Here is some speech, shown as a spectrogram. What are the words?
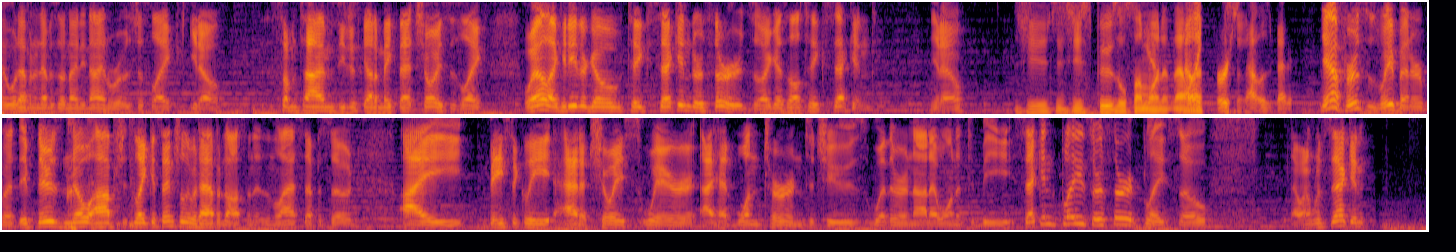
uh, what happened in episode 99 where it was just like, you know, sometimes you just got to make that choice is like, well, I could either go take second or third, so I guess I'll take second, you know. Did you did you spoozle someone Yeah, in that? I like first. episode? That was better. Yeah, first was way better, but if there's no option, like essentially what happened, Austin, is in the last episode, I basically had a choice where I had one turn to choose whether or not I wanted to be second place or third place, so I went with second.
